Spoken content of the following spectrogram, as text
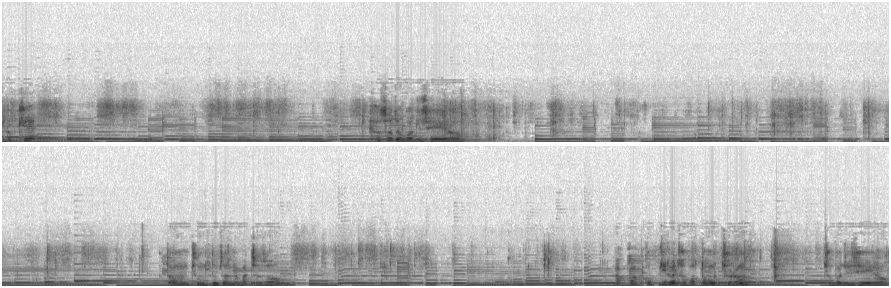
이렇게 펴서 접어주세요. 그 다음 중심선을 맞춰서 아까 껍질을 접었던 것처럼 접어주세요.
